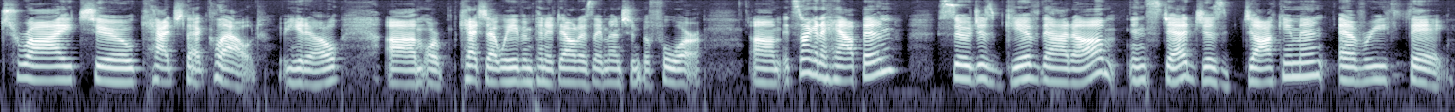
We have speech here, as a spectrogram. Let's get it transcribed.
try to catch that cloud, you know, um, or catch that wave and pin it down, as I mentioned before. Um, it's not going to happen. So, just give that up. Instead, just document everything.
